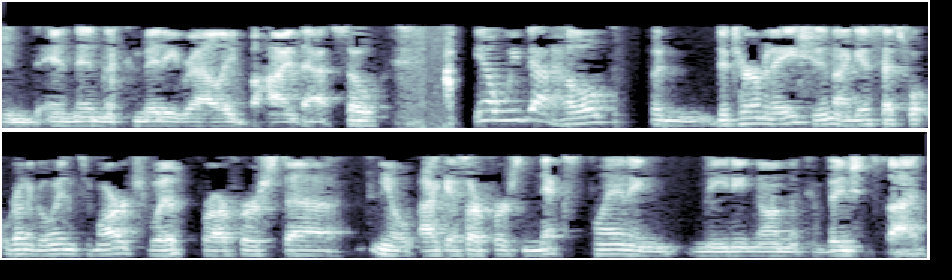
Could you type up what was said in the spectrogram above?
and and then the committee rallied behind that. So, you know, we've got hope and determination. I guess that's what we're going to go into March with for our first, uh, you know, I guess our first next planning meeting on the convention side.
